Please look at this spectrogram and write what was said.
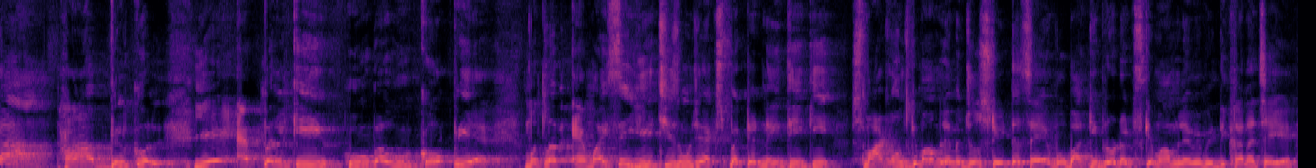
हाँ। हाँ बिल्कुल. ये एप्पल की हु बहू कॉपी है. मतलब एम आई से ये चीज़ मुझे एक्सपेक्टेड नहीं थी कि स्मार्टफोन्स के मामले में जो स्टेटस है वो बाकी प्रोडक्ट्स के मामले में भी दिखाना चाहिए.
